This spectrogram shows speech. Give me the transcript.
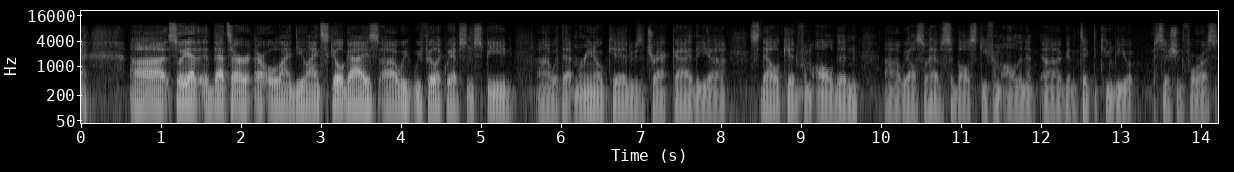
uh, so yeah, that's our our O line, D line skill guys. Uh, we we feel like we have some speed uh, with that Marino kid who's a track guy, the uh, Snell kid from Alden. Uh, we also have Sabalski from Alden uh, going to take the QB position for us.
